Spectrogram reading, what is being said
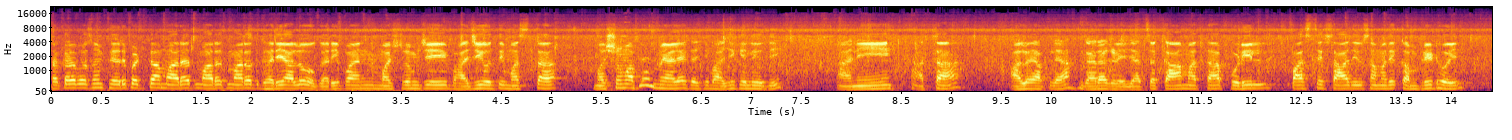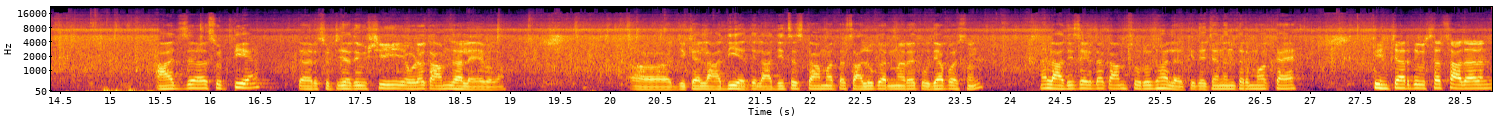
सकाळपासून फेरपटका मारत मारत मारत घरी आलो. घरी पण मशरूमची भाजी होती मस्त. मशरूम आपल्याला मिळाले त्याची भाजी केली होती. आणि आता आलो आहे आपल्या घराकडे ज्याचं काम आता पुढील पाच ते सहा दिवसामध्ये कंप्लीट होईल. आज सुट्टी आहे. तर सुट्टीच्या दिवशी एवढं काम झालं आहे बघा. जे जी काय लादी आहे ते लादीचंच काम आता चालू करणार आहेत उद्यापासून. आणि लादीचं एकदा काम सुरू झालं की त्याच्यानंतर मग काय तीन चार दिवसात साधारण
